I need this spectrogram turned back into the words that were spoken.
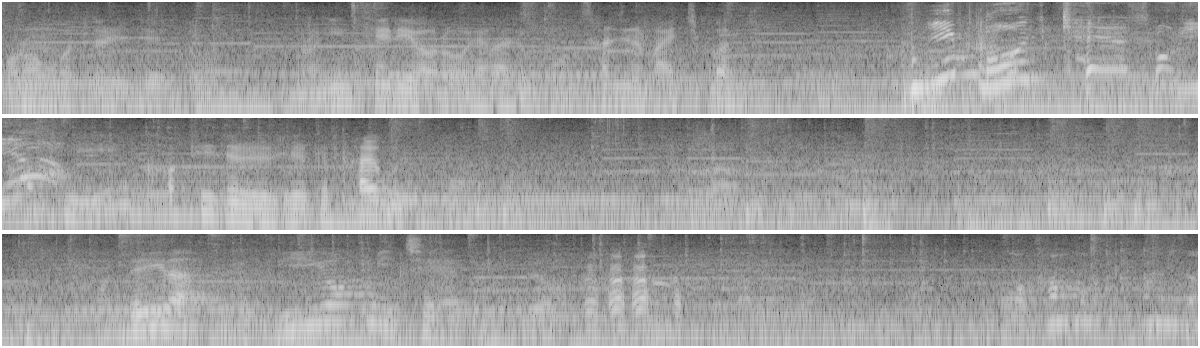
그런 것들 이제 또 그런 인테리어로 해가지고 사진을 많이 찍거든요. 이 뭔 개소리야? 커피, 커피들 이렇게 팔고 있고 어, 네일 아트 미용 미체도 있고요. 어, 한복 합니다.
